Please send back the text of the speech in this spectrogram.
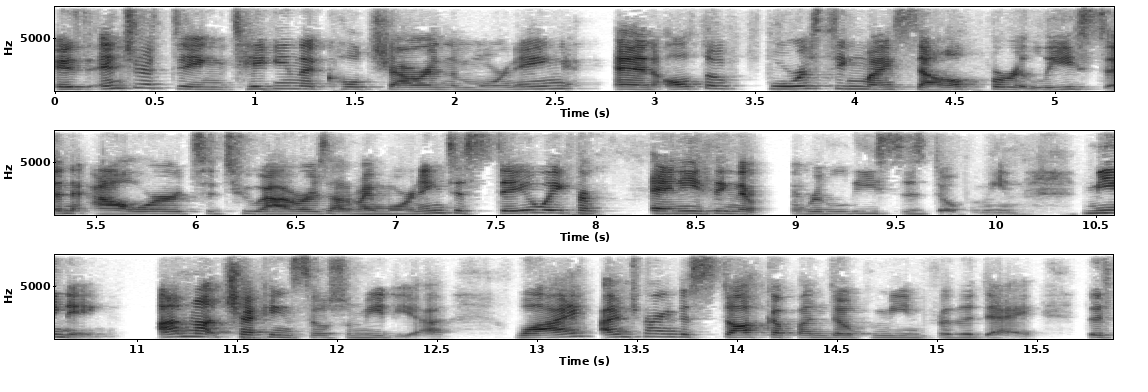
it's interesting taking the cold shower in the morning and also forcing myself for at least an hour to two hours out of my morning to stay away from anything that releases dopamine. Meaning, I'm not checking social media. Why? I'm trying to stock up on dopamine for the day. The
